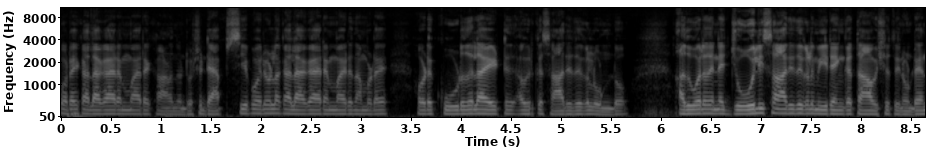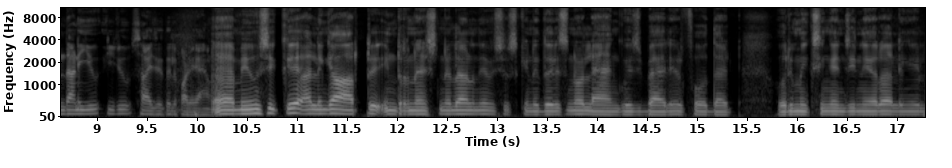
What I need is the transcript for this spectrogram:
കുറേ കലാകാരന്മാരെ കാണുന്നുണ്ട്. പക്ഷേ ഡാപ്സിയെ പോലെയുള്ള കലാകാരന്മാർ നമ്മുടെ അവിടെ കൂടുതലായിട്ട് അവർക്ക് സാധ്യതകളുണ്ടോ? അതുപോലെ തന്നെ ജോലി സാധ്യതകളും ഈ രംഗത്ത് ആവശ്യത്തിനുണ്ട്? എന്താണ് ഈ ഒരു സാഹചര്യത്തിൽ പറയാൻ മ്യൂസിക് അല്ലെങ്കിൽ ആർട്ട് ഇന്റർനാഷണൽ ആണെന്ന് ഞാൻ വിശ്വസിക്കുന്നത് there is no language barrier for that ഒരു മിക്സിംഗ് എഞ്ചിനീയറോ അല്ലെങ്കിൽ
